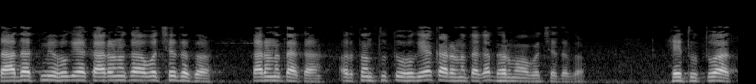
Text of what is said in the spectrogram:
तादात्म्य हो गया कारण का अवच्छेदक। कारणता का। और तंतुत्व हो गया कारणता का धर्म अवच्छेदक। हेतुत्वात्।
